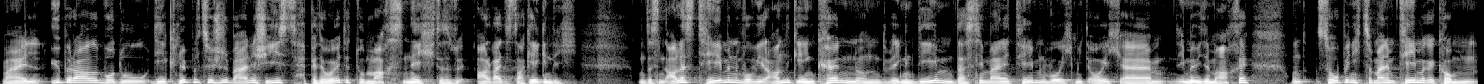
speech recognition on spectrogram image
Weil überall, wo du die Knüppel zwischen die Beine schießt, bedeutet, du machst nicht, also du arbeitest da gegen dich. Und das sind alles Themen, wo wir angehen können. Und wegen dem, das sind meine Themen, wo ich mit euch ähm, immer wieder mache. Und so bin ich zu meinem Thema gekommen.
